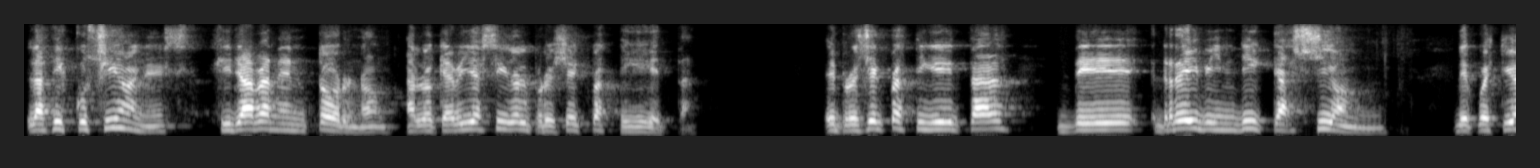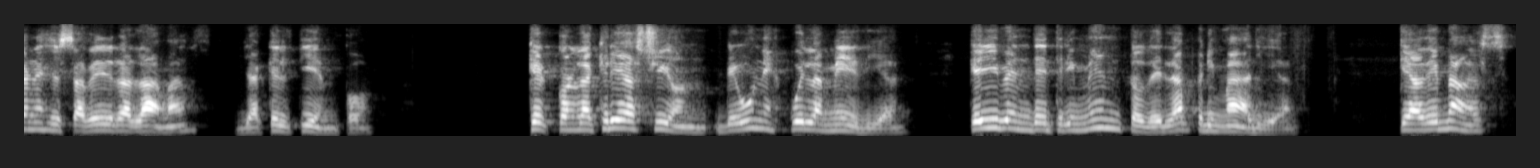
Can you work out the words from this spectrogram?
las discusiones giraban en torno a lo que había sido el proyecto Astigueta. El proyecto de reivindicación de cuestiones de saber Lama de aquel tiempo, que con la creación de una escuela media que iba en detrimento de la primaria, que además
